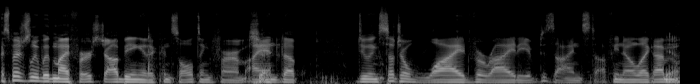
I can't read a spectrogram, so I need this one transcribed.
especially with my first job being at a consulting firm, I ended up doing such a wide variety of design stuff. You know, like I'm Yeah.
